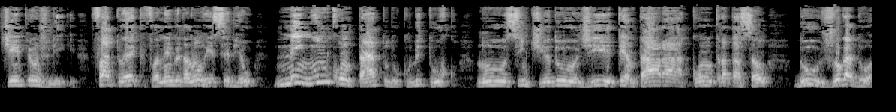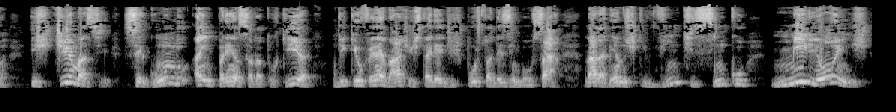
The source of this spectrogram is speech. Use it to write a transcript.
Champions League. Fato é que o Flamengo ainda não recebeu nenhum contato do clube turco no sentido de tentar a contratação do jogador. Estima-se, segundo a imprensa da Turquia, de que o Fenerbahçe estaria disposto a desembolsar nada menos que 25 milhões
